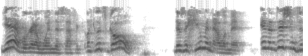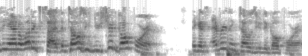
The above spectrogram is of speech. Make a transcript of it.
Yeah, we're gonna win this effort. Like, let's go. There's a human element in addition to the analytics side that tells you you should go for it because everything tells you to go for it.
